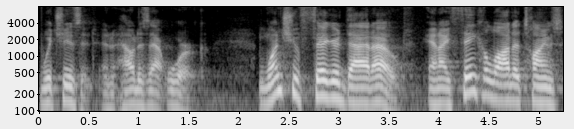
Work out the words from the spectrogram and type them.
Which is it, and how does that work? Once you've figured that out, and I think a lot of times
